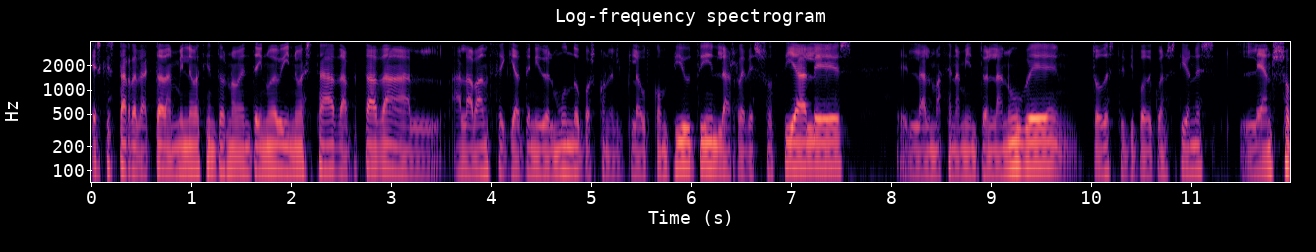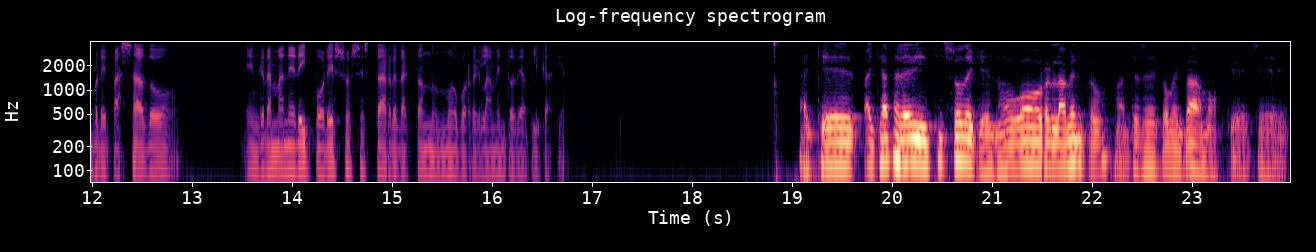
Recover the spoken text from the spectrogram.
es que está redactada en 1999 y no está adaptada al, al avance que ha tenido el mundo pues, con el cloud computing, las redes sociales, el almacenamiento en la nube, todo este tipo de cuestiones le han sobrepasado en gran manera y por eso se está redactando un nuevo reglamento de aplicación. Hay que, hay que hacer el inciso de que el nuevo reglamento, antes comentábamos que se,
